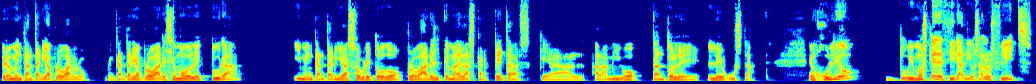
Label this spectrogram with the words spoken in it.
pero me encantaría probarlo. Me encantaría probar ese modo lectura y me encantaría sobre todo probar el tema de las carpetas que al, al amigo tanto le, le gusta. En julio tuvimos que decir adiós a los flits.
